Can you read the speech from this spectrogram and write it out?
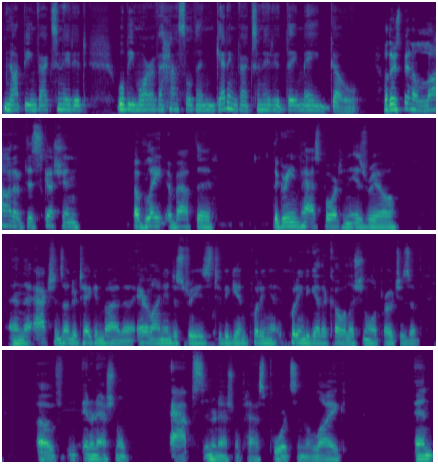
not being vaccinated will be more of a hassle than getting vaccinated, they may go. Well, there's been a lot of discussion of late about the the green passport in Israel and the actions undertaken by the airline industries to begin putting putting together coalitional approaches of of international apps, international passports, and the like. And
